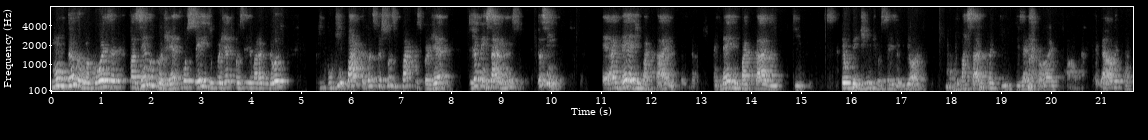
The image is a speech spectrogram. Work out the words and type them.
montando alguma coisa, fazendo um projeto. Vocês, o projeto de vocês é maravilhoso. O que impacta? Quantas pessoas impactam esse projeto? Vocês já pensaram nisso? Então, assim, é, a ideia de impactar, a ideia de impactar, de, de ter um dedinho de vocês ali, ó, passaram por aqui, fizeram história. Legal, né, cara?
